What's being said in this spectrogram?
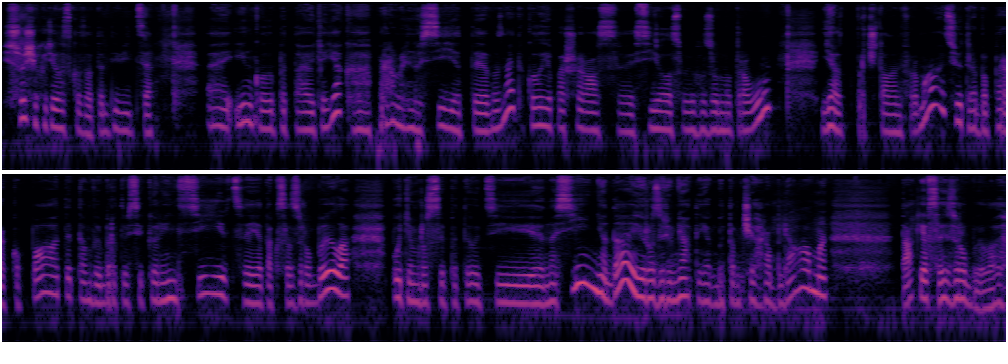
що ще хотіла сказати? Дивіться, е, інколи питають, а як правильно сіяти? Ви знаєте, коли я перший раз е, сіяла свою газонну траву, я прочитала інформацію, треба перекопати, там вибрати всі корінці, це я так все зробила. Потім розсипати оці насіння, да, і розрівняти якби там чи граблями. Так, я все і зробила.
